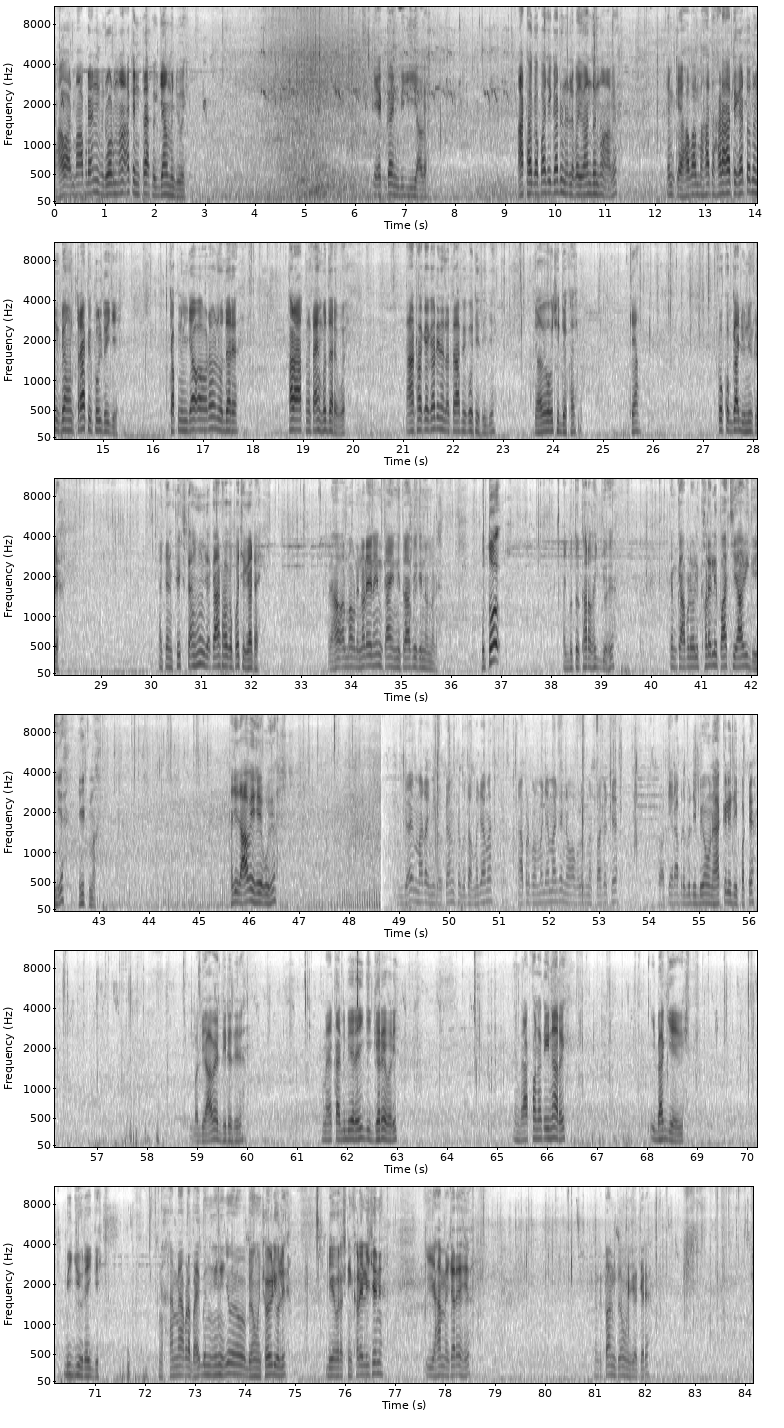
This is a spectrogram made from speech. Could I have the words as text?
સવારમાં આપણે રોડમાં આકે ને ટ્રાફિક જામ જ હોય. એક ગાય ને બીજી આવે. આઠ વાગ્યા પાછી કાઢું ને એટલે પછી વાંધો ન આવે. કેમ કે સવારમાં હાથ સાડા હાથે કાઢતો હતો ને બે ટ્રાફિક ફૂલ થઈ જાય. કંપનીમાં જવા વાળા હોય ને વધારે સાડા હાથનો ટાઈમ વધારે હોય. આઠ વાગે કાઢીને એટલે ટ્રાફિક ઓછી થઈ જાય. હવે ઓછી દેખાય. ક્યાં? કોક કોક ગાડીઓ નીકળે. અત્યારે ફિક્સ ટાઈમ શું છે કે આઠ વાગે પછી ઘટાય એટલે સવારમાં આપણે નડે નહીં ને કાંઈ નહીં ટ્રાફિક ન નડે ભૂતો, આજ ભૂતો ખારો થઈ ગયો છે. કેમ કે આપણે ઓલી ખડેલી પાછી આવી ગઈ છે, હીટમાં. હજી તો આવે છે એવું છે. જય માતા મિત્રો, કેમ છે બધા? મજામાં? આપણે પણ મજામાં છે. નવા વ્લોગમાં સ્વાગત છે. તો અત્યારે આપણે બધી બેઓને હાકી લીધી પટ્ટે. બધી આવે ધીરે ધીરે. મેં એકાદ બે રહી ગઈ ઘરે વળી. એમ રાખવાના નથી ના રહી. એ ભાગી આવી. બીજું રહી ગઈ. ને સામે આપણા ભાઈબંધની જો બે હું છોડ્યો લે. બે વર્ષની ખડેલી છે ને એ સામે ચરે છે. કારણ કે ત્રણ ભેવું છે અત્યારે.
